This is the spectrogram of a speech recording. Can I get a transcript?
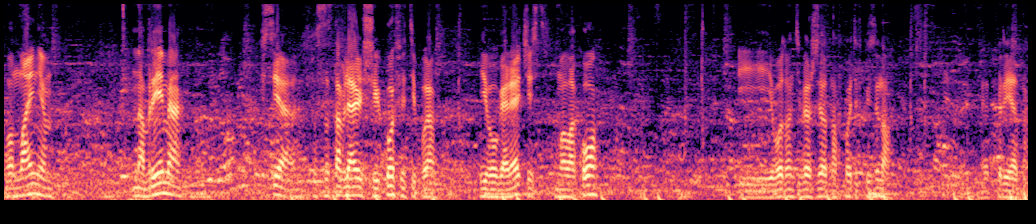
в онлайне на время. Все составляющие кофе, типа его горячесть, молоко. И вот он тебя ждет на входе в казино. Это приятно.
